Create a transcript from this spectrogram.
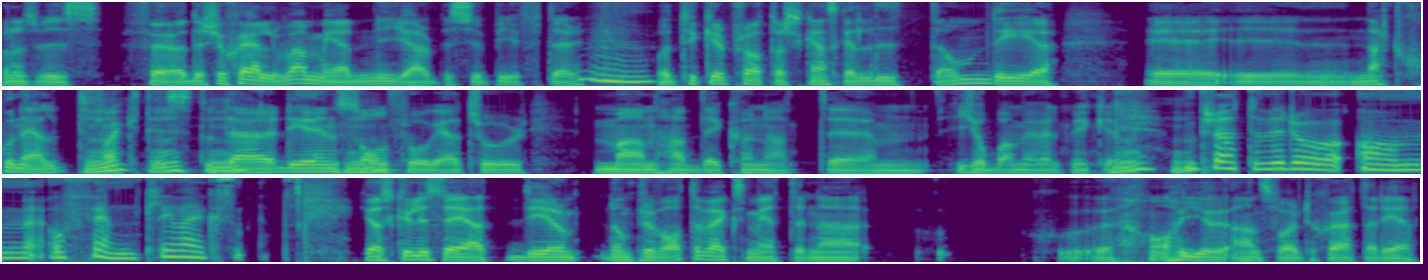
på något vis föder sig själva med nya arbetsuppgifter. Mm. Och jag tycker det pratas ganska lite om det eh, nationellt Mm, faktiskt. mm, Och där, det är en sån fråga jag tror man hade kunnat eh, jobba med väldigt mycket. Mm. Pratar vi då om offentlig verksamhet? Jag skulle säga att det är de, de privata verksamheterna har ju ansvaret att sköta det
